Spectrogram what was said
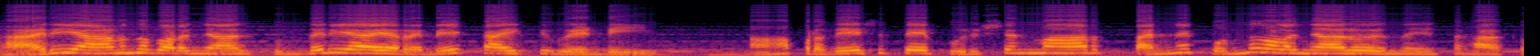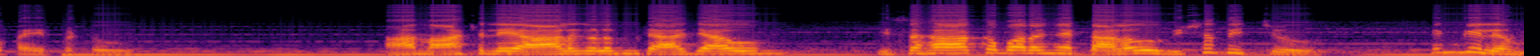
ഭാര്യയാണെന്ന് പറഞ്ഞാൽ സുന്ദരിയായ റെബേക്കായ്ക്ക് വേണ്ടി ആ പ്രദേശത്തെ പുരുഷന്മാർ തന്നെ കൊന്നുകളഞ്ഞാലോ എന്ന് ഇസഹാക്ക് ഭയപ്പെട്ടു. ആ നാട്ടിലെ ആളുകളും രാജാവും ഇസഹാക്ക് പറഞ്ഞ കളവ് വിശ്വസിച്ചു. എങ്കിലും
